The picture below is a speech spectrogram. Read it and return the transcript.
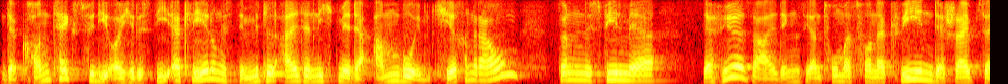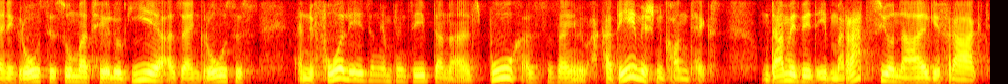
Der Kontext für die Eucharistieerklärung ist im Mittelalter nicht mehr der Ambo im Kirchenraum, sondern ist vielmehr der Hörsaal, denken Sie an Thomas von Aquin, der schreibt seine große Summa Theologiae, also ein großes, eine Vorlesung im Prinzip dann als Buch, also sozusagen im akademischen Kontext. Und damit wird eben rational gefragt,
